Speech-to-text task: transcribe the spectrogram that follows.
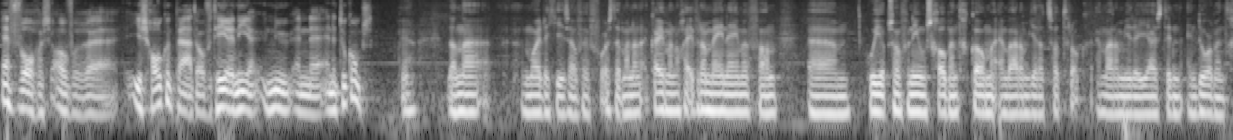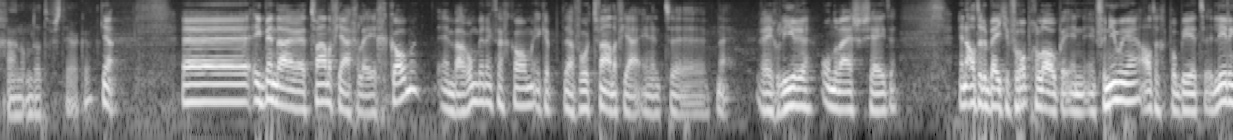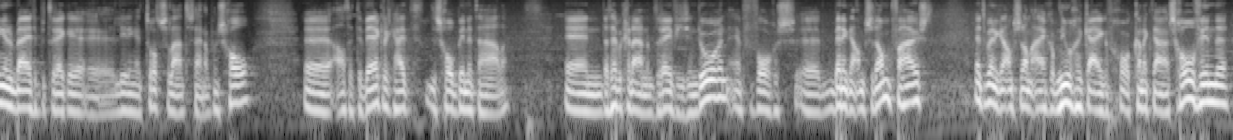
En vervolgens over eh, je school kunt praten, over het hier en nu, nu en, eh, en de toekomst. Ja. Dan, mooi dat je jezelf even voorstelt, maar dan kan je me nog even dan meenemen van ehm, hoe je op zo'n vernieuwingsschool bent gekomen en waarom je dat zo trok. En waarom je er juist in, in door bent gegaan om dat te versterken. Ja. Ik ben daar twaalf jaar geleden gekomen. En waarom ben ik daar gekomen? Ik heb daarvoor twaalf jaar in het eh, nou, reguliere onderwijs gezeten. En altijd een beetje voorop gelopen in, in vernieuwingen. Altijd geprobeerd eh, leerlingen erbij te betrekken. eh, leerlingen trots te laten zijn op hun school. Altijd de werkelijkheid de school binnen te halen. En dat heb ik gedaan op Dreefjes in Doorn. En vervolgens ben ik naar Amsterdam verhuisd. En toen ben ik in Amsterdam eigenlijk opnieuw gaan kijken van... Goh, kan ik daar een school vinden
